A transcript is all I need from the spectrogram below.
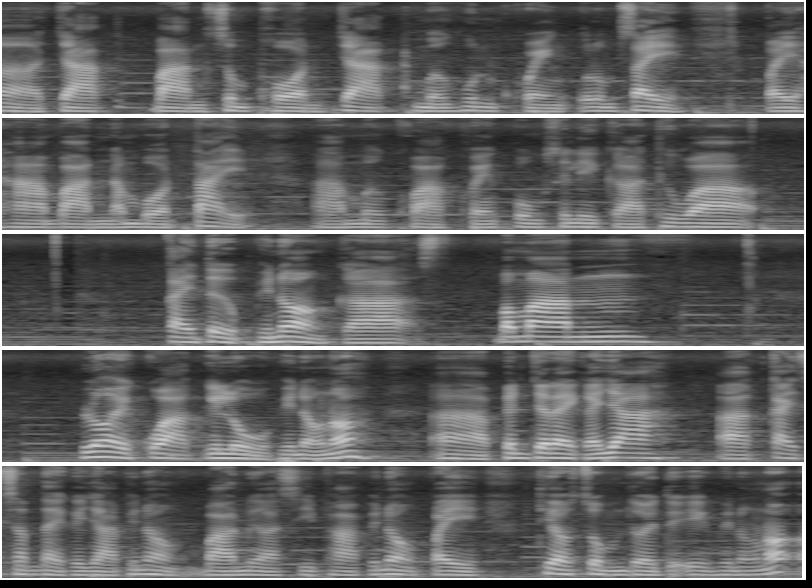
อ่าจากบ้านสมพรจากเมืองหุ่นแขวงอุดมไสไปหาบ้านนำบอนใต้ เมืองขวากแขวงปงสลีกาถือว่าไกลเติบพี่น้องก็ประมาณร้อยกว่ากิโลพี่น้องเนาะอ่าเป็นจะไดกะยาอ่าไก่ซำใดกะยาพี่น้องบาวเนือสีพาพี่น้องไปเที่ยวชมโดยตัวเองพี่น้องเนาะ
